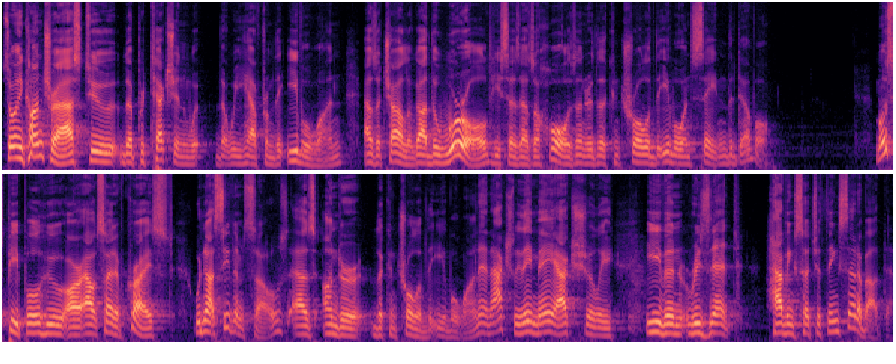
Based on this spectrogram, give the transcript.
So, in contrast to the protection that we have from the evil one as a child of God, the world, he says, as a whole, is under the control of the evil one, Satan, the devil. Most people who are outside of Christ would not see themselves as under the control of the evil one, and actually, they may actually even resent having such a thing said about them.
